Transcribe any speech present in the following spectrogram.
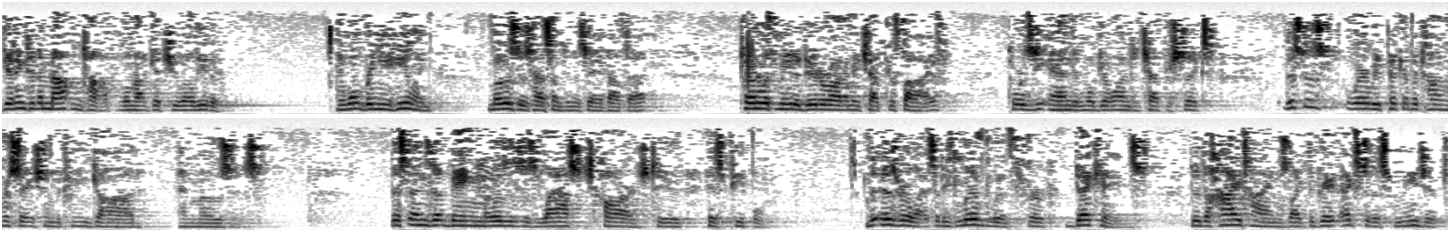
getting to the mountaintop will not get you well either. It won't bring you healing. Moses has something to say about that. Turn with me to Deuteronomy chapter 5, towards the end, and we'll go on to chapter 6. This is where we pick up a conversation between God and Moses. This ends up being Moses' last charge to his people. The Israelites that he's lived with for decades, through the high times like the great Exodus from Egypt,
